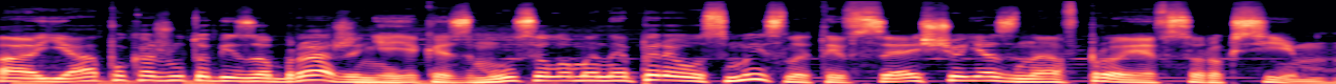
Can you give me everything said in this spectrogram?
А я покажу тобі зображення, яке змусило мене переосмислити все, що я знав про F-47.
